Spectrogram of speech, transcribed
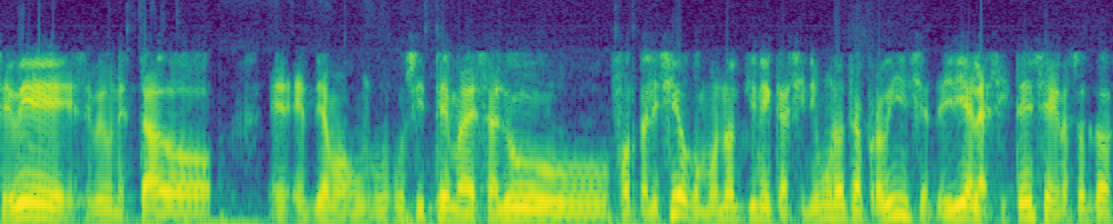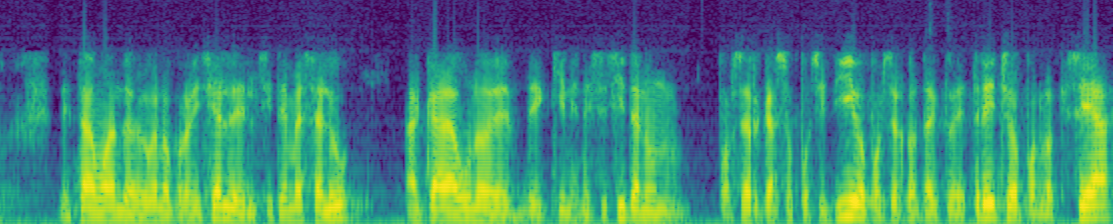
se, ve, se ve un estado eh, eh, digamos, un, sistema de salud fortalecido como no tiene casi ninguna otra provincia. Te diría la asistencia que nosotros le estamos dando del gobierno provincial del sistema de salud a cada uno de, quienes necesitan un, por ser casos positivos, por ser contactos estrechos, por lo que sea,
